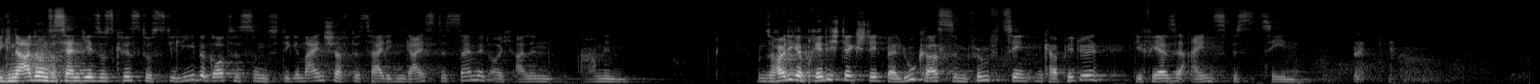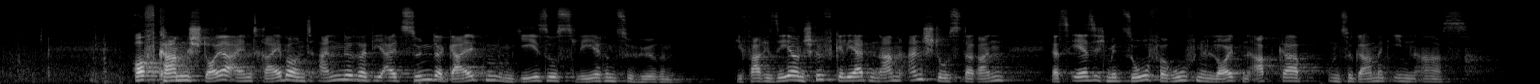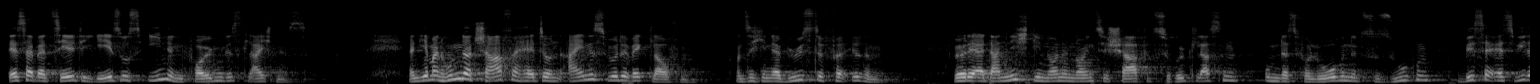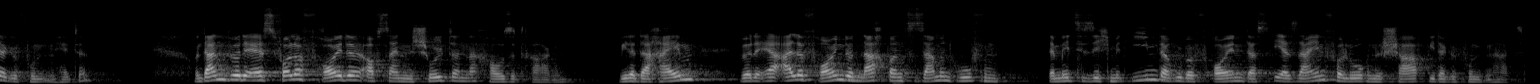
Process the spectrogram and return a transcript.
Die Gnade unseres Herrn Jesus Christus, die Liebe Gottes und die Gemeinschaft des Heiligen Geistes sei mit euch allen. Amen. Unser heutiger Predigtext steht bei Lukas im 15. Kapitel, die Verse 1 bis 10. Oft kamen Steuereintreiber und andere, die als Sünder galten, um Jesus Lehren zu hören. Die Pharisäer und Schriftgelehrten nahmen Anstoß daran, dass er sich mit so verrufenen Leuten abgab und sogar mit ihnen aß. Deshalb erzählte Jesus ihnen folgendes Gleichnis. Wenn jemand hundert Schafe hätte und eines würde weglaufen und sich in der Wüste verirren, würde er dann nicht die 99 Schafe zurücklassen, um das Verlorene zu suchen, bis er es wiedergefunden hätte? Und dann würde er es voller Freude auf seinen Schultern nach Hause tragen. Wieder daheim würde er alle Freunde und Nachbarn zusammenrufen, damit sie sich mit ihm darüber freuen, dass er sein verlorenes Schaf wiedergefunden hat.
